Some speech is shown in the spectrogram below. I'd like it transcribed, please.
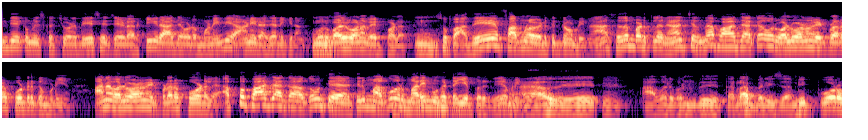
இந்திய கம்யூனிஸ்ட் கட்சியோட தேசிய செயலாளர் டி ராஜாவோட மனைவி ஆனி ராஜா நிக்கிறாங்க. ஒரு வலுவான வேட்பாளர். சோ இப்ப அதே ஃபார்முலா எடுத்துக்கிட்டோம் அப்படின்னா சிதம்பரத்துல நினைச்சிருந்தா பாஜக ஒரு வலுவான வேட்பாளரை போட்டிருக்க முடியும். ஆனா வலுவான வேட்பாளரை போடல. அப்ப பாஜகவுக்கும் திருமாவுக்கும் ஒரு மறைமுக டையப் இருக்கு அப்படின்னு. அதாவது அவர் வந்து தடா பெரியசாமி போகிற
